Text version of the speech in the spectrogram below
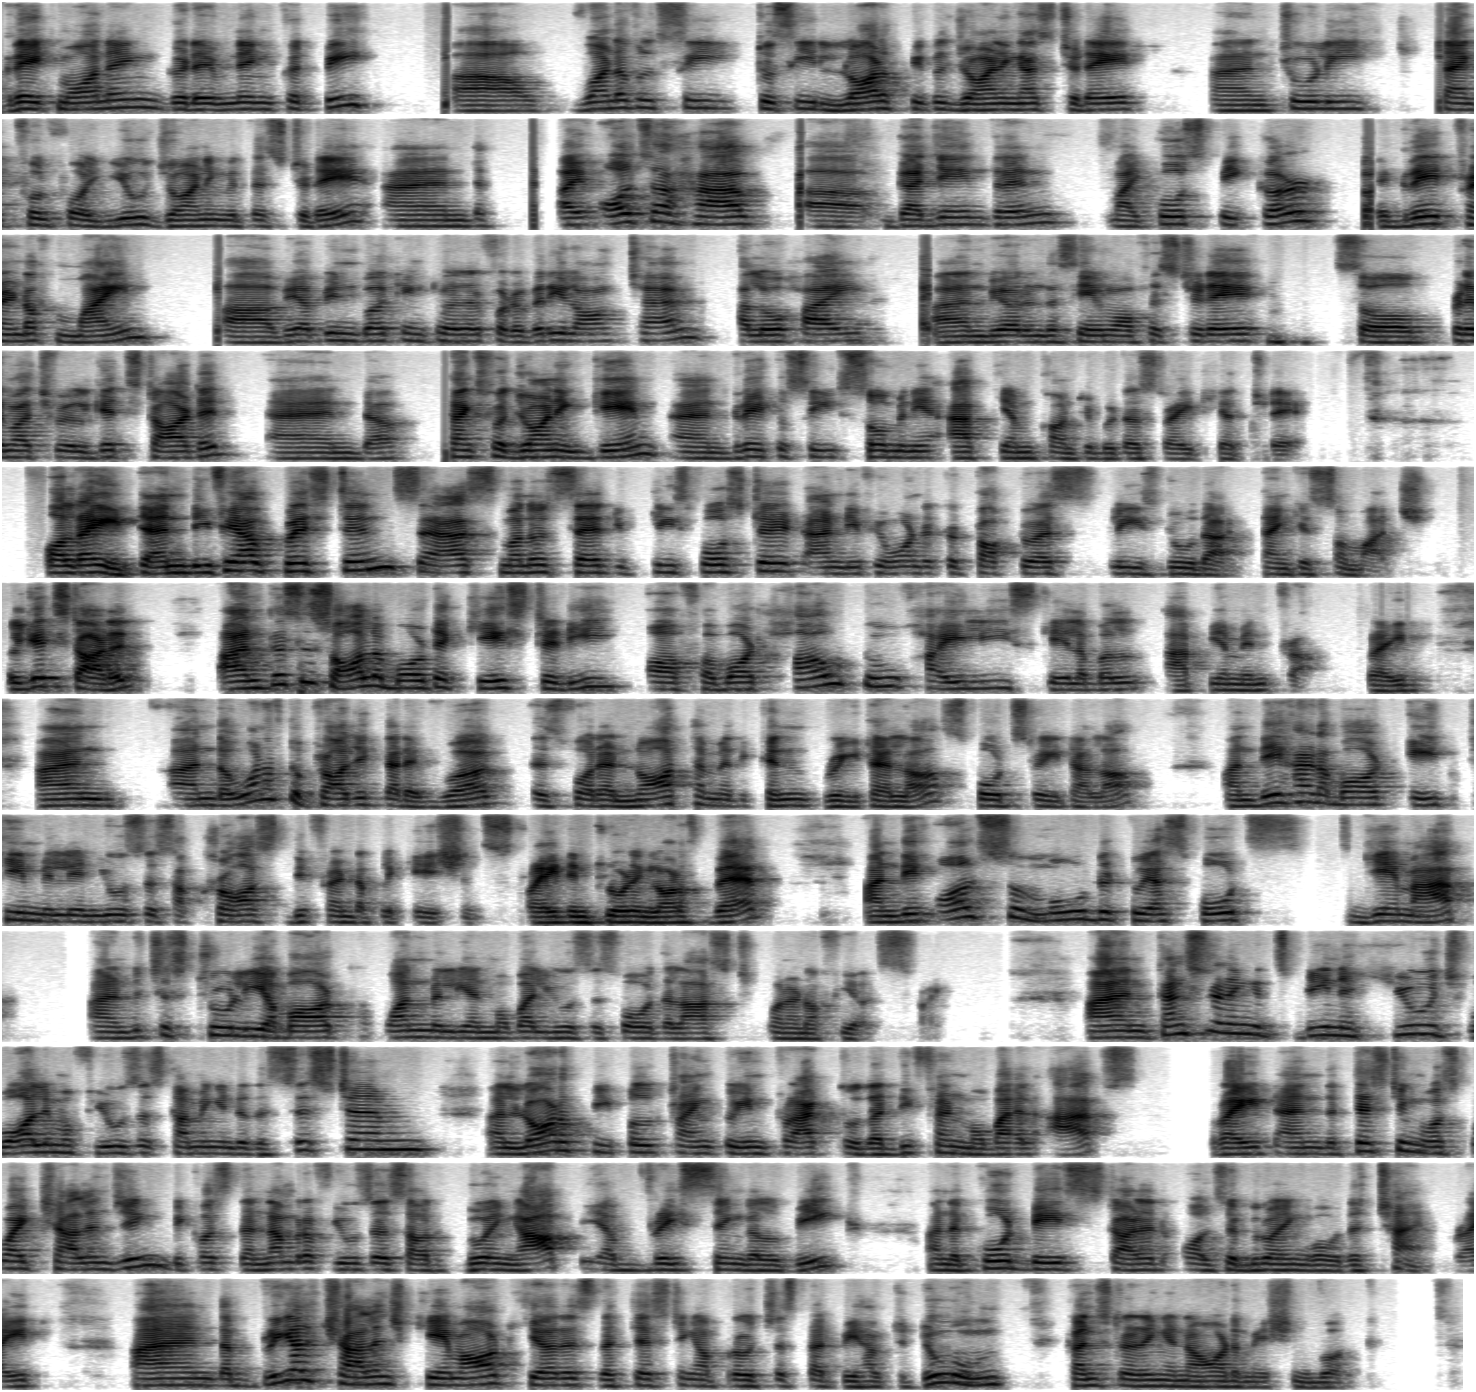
great morning, good evening could be. wonderful see to see a lot of people joining us today and truly thankful for you joining with us today. And I also have uh, Gajendran, my co-speaker, a great friend of mine. Uh, we have been working together for a very long time. Hello, hi, and we are in the same office today. So pretty much we'll get started. And uh, thanks for joining again. And great to see so many Appium contributors right here today. All right, and if you have questions, as Manoj said, please post it. And if you wanted to talk to us, please do that. Thank you so much. We'll get started. And this is all about a case study of about how to highly scalable Appium infra, right? And and the, one of the project that I worked is for a North American retailer, sports retailer, and they had about 80 million users across different applications, right, including a lot of web. And they also moved to a sports game app and which is truly about 1 million mobile users over the last one and a half years, right? And considering it's been a huge volume of users coming into the system, a lot of people trying to interact with the different mobile apps, right? And the testing was quite challenging because the number of users are going up every single week and the code base started also growing over the time, right? And the real challenge came out here is the testing approaches that we have to do considering in automation work.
